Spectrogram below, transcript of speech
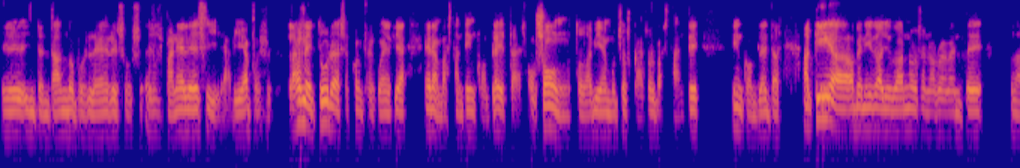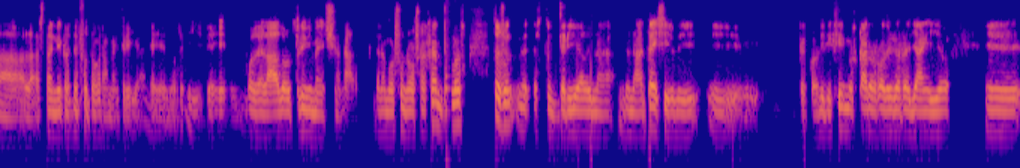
eh, intentando pues, leer esos, esos paneles y había pues las lecturas con frecuencia eran bastante incompletas o son todavía en muchos casos bastante incompletas. Aquí ha venido a ayudarnos enormemente las técnicas de fotogrametría y de, modelado tridimensional. Tenemos unos ejemplos. Esto es, tontería de una, de una tesis de, que dirigimos Carlos Rodríguez Reyán y yo eh,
